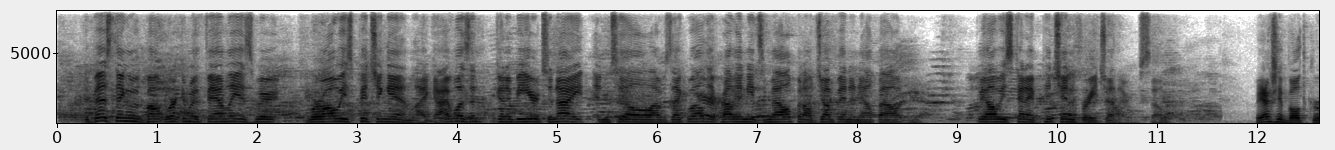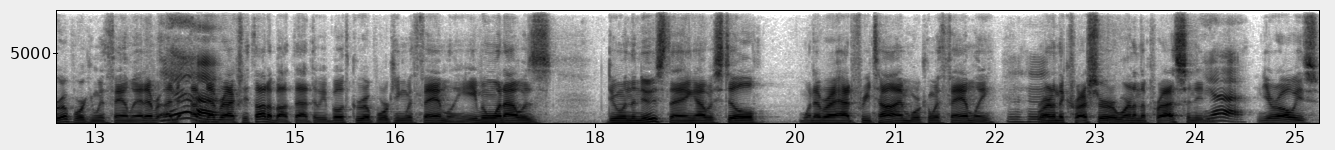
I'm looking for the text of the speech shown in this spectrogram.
The best thing about working with family is we're we're always pitching in. Like I wasn't gonna be here tonight until I was like, well, they probably need some help, and I'll jump in and help out. And we always kind of pitch in for each other. So We actually both grew up working with family. I never, I, Yeah. have never actually thought about that. That we both grew up working with family. Even when I was doing the news thing, I was still, whenever I had free time, working with family, running the crusher or running the press, and it- Mm-hmm. Yeah. you're always.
